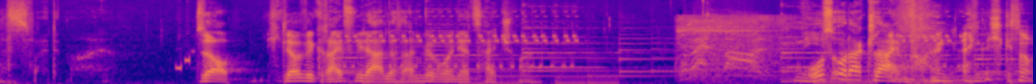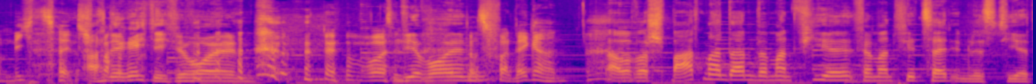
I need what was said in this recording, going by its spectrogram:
Das zweite Mal. So, ich glaube, wir greifen wieder alles an. Wir wollen ja Zeit sparen. Nee, Groß oder klein? Wir wollen eigentlich genau nicht Zeit Ach sparen. nee, richtig. Wir wollen, wir wollen wir wollen. das verlängern. Aber was spart man dann, wenn man viel, wenn man viel Zeit investiert?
